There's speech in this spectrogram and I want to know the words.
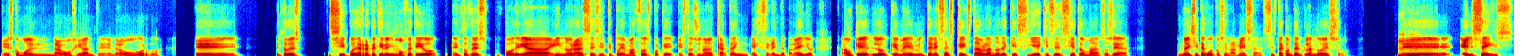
Es como el dragón gigante, el dragón gordo. Eh, entonces, si puede repetir el mismo objetivo, entonces podría ignorarse ese tipo de mazos porque esto es una carta excelente para ello. Aunque lo que me, me interesa es que está hablando de que si X es 7 o más, o sea, no hay 7 huecos en la mesa, se está contemplando eso. Eh, el 6,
